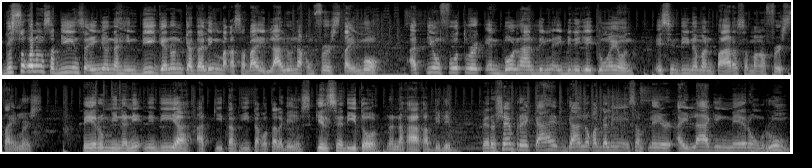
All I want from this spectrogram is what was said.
Gusto ko lang sabihin sa inyo na hindi ganun kadaling makasabay, lalo na kung first time mo. At yung footwork and ball handling na ibinigay ko ngayon is hindi naman para sa mga first timers. Pero minani ni Dia at kitang-kita ko talaga yung skills niya dito na nakakabilib. Pero syempre, kahit gaano kagaling ang isang player, ay laging merong room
